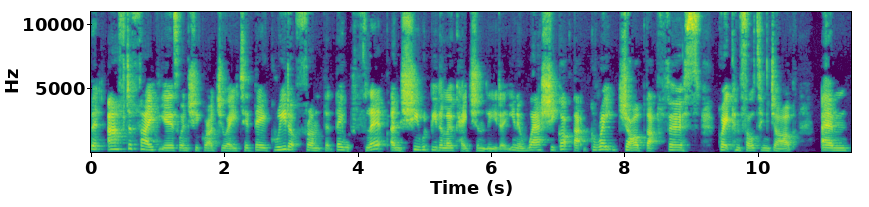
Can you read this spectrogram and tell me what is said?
But after five years, when she graduated, they agreed up front that they would flip and she would be the location leader, you know, where she got that great job, that first great consulting job. Um,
